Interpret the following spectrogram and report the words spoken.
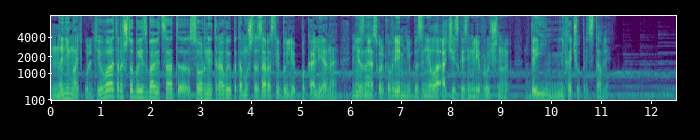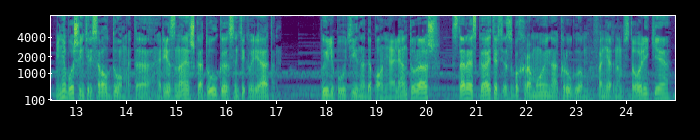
нанимать культиватор, чтобы избавиться от э, сорной травы, потому что заросли были по колено. Не знаю, сколько времени бы заняла очистка земли вручную, да и не хочу представлять. Меня больше интересовал дом. Это резная шкатулка с антиквариатом. Пыль и паутина дополняли антураж. Старая скатерть с бахромой на круглом фанерном столике –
